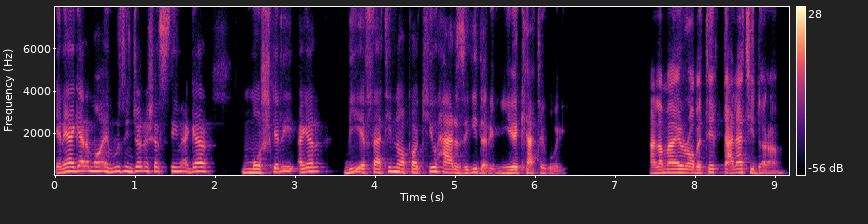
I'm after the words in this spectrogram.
یعنی اگر ما امروز اینجا نشستیم اگر مشکلی اگر بی افتی ناپاکی و هرزگی داریم یک کتگوری. الان من رابطه غلطی دارم.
